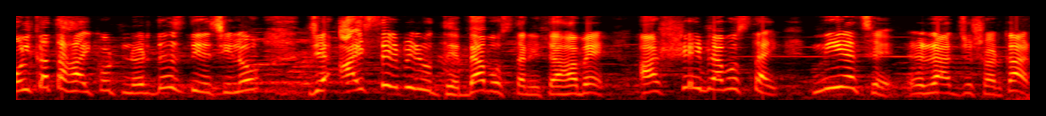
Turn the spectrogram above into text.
কলকাতা হাইকোর্ট নির্দেশ দিয়েছিল যে আইসির বিরুদ্ধে ব্যবস্থা নিতে হবে। আর সেই ব্যবস্থাই নিয়েছে রাজ্য সরকার।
